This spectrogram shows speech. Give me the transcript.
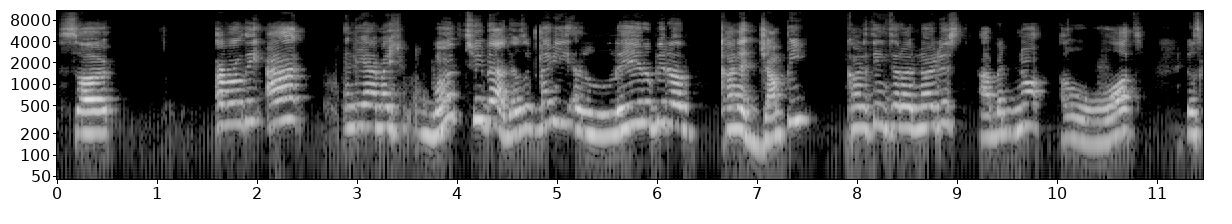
So overall, the art and the animation weren't too bad. There was maybe a little bit of kind of jumpy kind of things that I noticed, uh, but not a lot. It was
